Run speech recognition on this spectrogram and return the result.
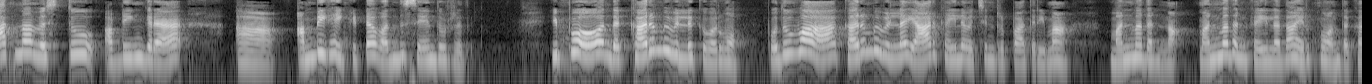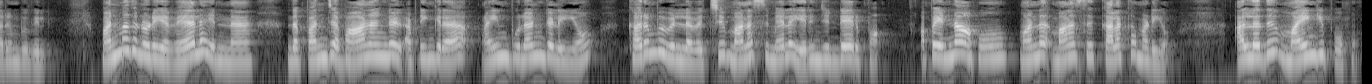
ஆத்ம வஸ்து அப்படிங்கிற அம்பிகை கிட்ட வந்து சேர்ந்துடுறது. இப்போது இந்த கரும்பு வில்லுக்கு வருவோம். பொதுவாக கரும்பு வில்லை யார் கையில் வச்சுன்னு இருப்பா தெரியுமா? மன்மதன் தான். மன்மதன் கையில் தான் இருக்கும் அந்த கரும்பு வில். மன்மதனுடைய வேலை என்ன? இந்த பஞ்ச பானங்கள் அப்படிங்கிற ஐம்புலன்களையும் கரும்பு வில்ல வச்சு மனசு மேலே எரிஞ்சுட்டே இருப்பான். அப்போ என்ன ஆகும் மன மனசு கலக்கமடையும். அல்லது மயங்கி போகும்.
